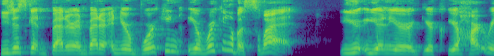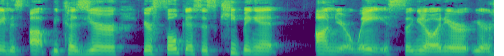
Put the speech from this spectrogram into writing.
you just get better and better. And you're working, you're working up a sweat you, you and your your your heart rate is up because your your focus is keeping it on your waist. So, you know, and you're you're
